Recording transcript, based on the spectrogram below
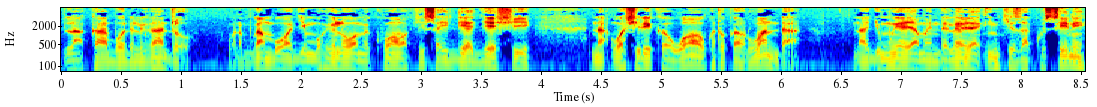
la Cabo Delgado. Wanamgambo wa jimbo hilo wamekuwa wakisaidia jeshi na washirika wao kutoka Rwanda na jumuiya ya maendeleo ya nchi za kusini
